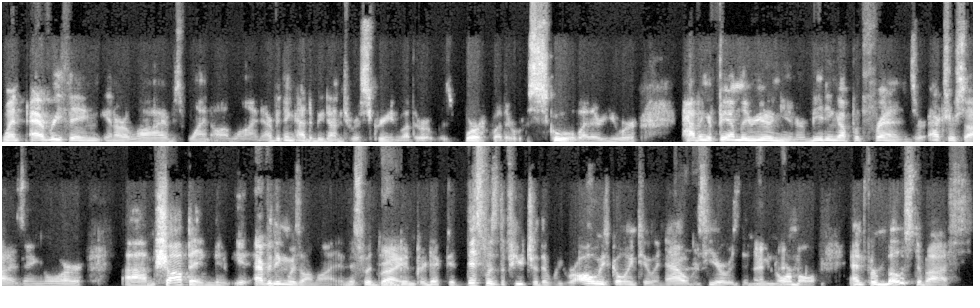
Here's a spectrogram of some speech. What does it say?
when everything in our lives went online. Everything had to be done through a screen, whether it was work, whether it was school, whether you were having a family reunion or meeting up with friends or exercising or um, shopping. It, everything was online, and this would right. have been predicted. This was the future that we were always going to, and now it was here. It was the new normal. And for most of us,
